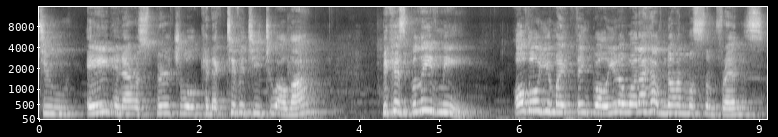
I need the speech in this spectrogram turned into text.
to aid in our spiritual connectivity to Allah. Because believe me, although you might think, well, you know what, I have non Muslim friends,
